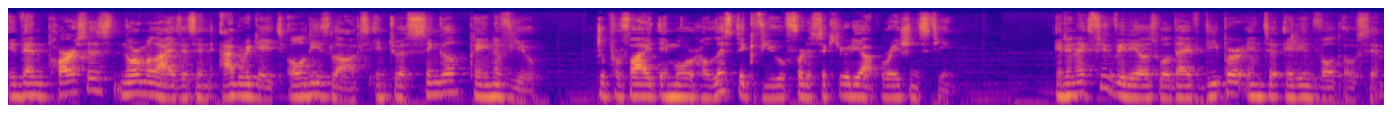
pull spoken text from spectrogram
It then parses, normalizes, and aggregates all these logs into a single pane of view to provide a more holistic view for the security operations team. In the next few videos, we'll dive deeper into Alien Vault OSSIM.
